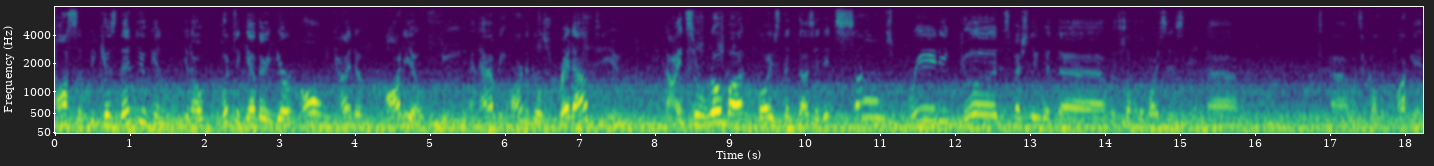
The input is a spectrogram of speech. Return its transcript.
awesome because then you can, you know, put together your own kind of audio feed and have the articles read out to you. Now it's a robot voice that does it. It sounds pretty good, especially with uh, with some of the voices in uh, uh, what's it called in Pocket.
